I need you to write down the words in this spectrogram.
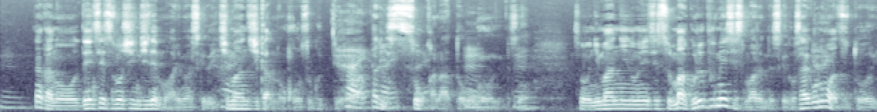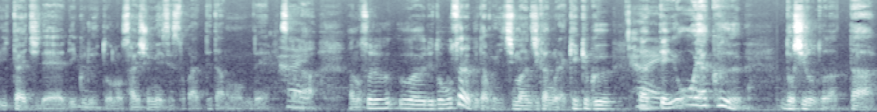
うん。なんかあの伝説の新人でもありますけど、1万時間の法則っていうのははいやっぱりそうかなと思うんですね。はいはいその2万人の面接まあグループ面接もあるんですけど最後の方はずっと1対1でリクルートの最終面接とかやってたもんでですから、はいあのそれを言われるとおそらく多分1万時間ぐらい。結局やって、はいようやくど素人だった、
